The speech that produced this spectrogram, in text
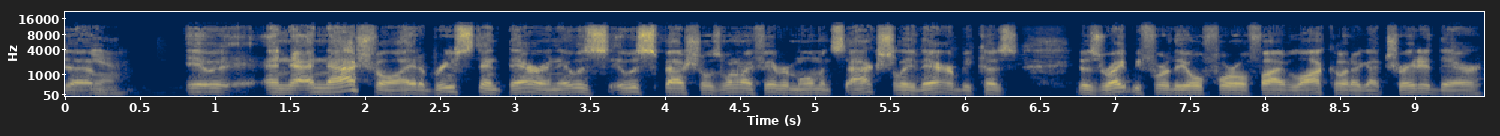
uh, yeah. It and, and Nashville. I had a brief stint there, and it was it was special. It was one of my favorite moments actually there because it was right before the 0405 lockout. I got traded there,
